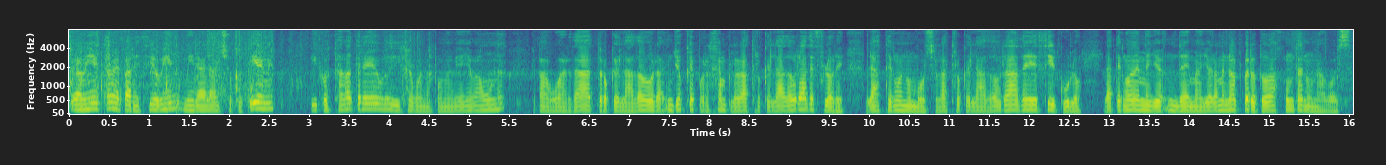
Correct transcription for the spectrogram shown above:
Pero a mí esta me pareció bien mira el ancho que tiene. Y costaba 3 euros y dije bueno pues me voy a llevar una para guardar troqueladoras yo es que por ejemplo las troqueladoras de flores las tengo en un bolso las troqueladoras de círculo las tengo de mayor, de mayor a menor pero todas juntas en una bolsa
